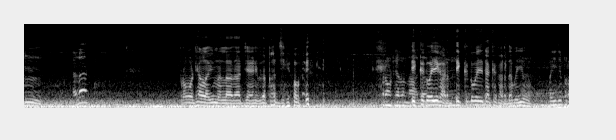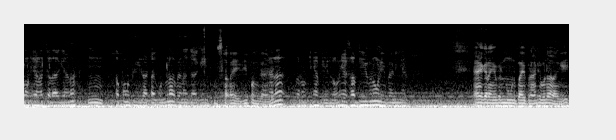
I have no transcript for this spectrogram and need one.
ਹੂੰ। ਹੈਨਾ? ਪਰੌਂਠਿਆਂ ਵਾਲਾ ਵੀ ਮਨ ਲੱਗਦਾ ਅੱਜ ਐ ਨਹੀਂ ਪਤਾ ਭੱਜ ਗਿਆ ਹੋਵੇ। ਪਰੌਂਠੇ ਵਾਲਾ ਨਾਲ 1 ਵਜੇ ਖੜਦਾ 1 ਵਜੇ ਤੱਕ ਖੜਦਾ ਬਈ ਉਹ। ਬਈ ਜੇ ਪਰੌਂਠੇ ਵਾਲਾ ਚਲਾ ਗਿਆ ਨਾ ਹੂੰ। ਆਪਾਂ ਨੂੰ ਫੇਰ ਆਟਾ ਗੁੰਨਣਾ ਪੈਣਾ ਜਾ ਕੇ। ਇਹ ਵੀ ਪੰਗਾ ਹੈ। ਹੈਨਾ? ਰੋਟੀਆਂ ਫੇਰ ਲਾਉਣੀਆਂ ਸਬਜ਼ੀ ਬਣਾਉਣੀ ਪੈਣੀ ਆ। ਐ ਕਰਾਂਗੇ ਫਿਰ ਨੂਨ ਪਾਏ ਪਰਾਂਠੇ ਬਣਾ ਲਾਂਗੇ।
